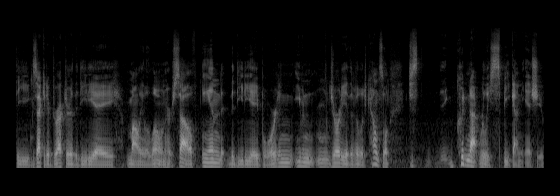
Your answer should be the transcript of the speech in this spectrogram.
the executive director of the DDA, Molly LaLonde herself, and the DDA board, and even majority of the village council, just could not really speak on the issue.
